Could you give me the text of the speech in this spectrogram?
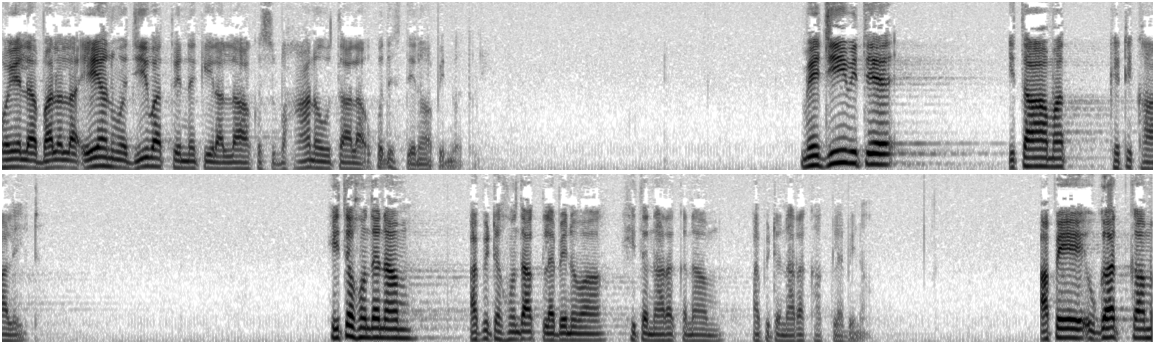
හොයල බලලා ඒ අනුව ජීවත් වෙන්න කියලා අල්ලාහක සුභානවතාලා උපදෙස් දෙනවා පින්වතුනි. මේ ජීවිතය ඉතාමත් කෙටි කාලයට. හිත හොඳ නම් අපිට හොඳක් ලැබෙනවා හිත නරක නම් අපිට නරකක් ලැබෙනවා. අපේ උගත්කම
